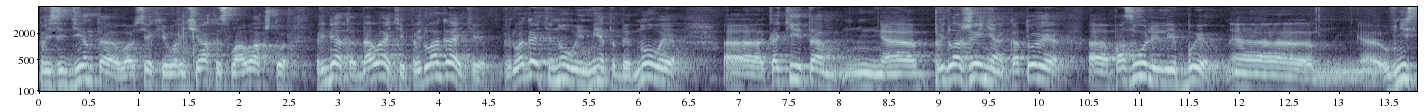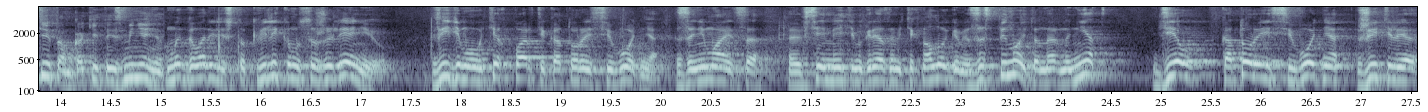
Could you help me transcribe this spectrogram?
президента во всех его речах и словах, что, ребята, давайте, предлагайте, предлагайте новые методы, новые Э, какие-то э, предложения, которые э, позволили бы внести там какие-то изменения. Мы говорили, что к великому сожалению, Видимо, у тех партий, которые сегодня занимаются всеми этими грязными технологиями, за спиной-то, наверное, нет дел, которые сегодня жители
